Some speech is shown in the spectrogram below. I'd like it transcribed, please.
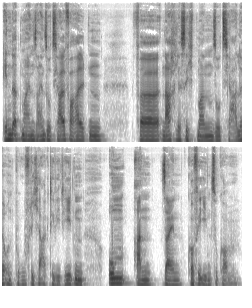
ändert man sein Sozialverhalten, vernachlässigt man soziale und berufliche Aktivitäten, um an sein Koffein zu kommen.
